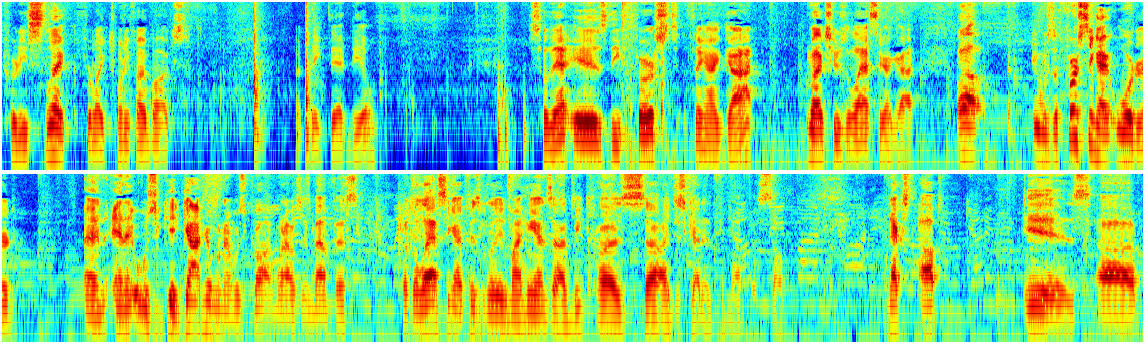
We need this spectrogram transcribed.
Pretty slick for like 25 bucks. I'll take that deal. So that is the first thing I got. Well, actually, it was the last thing I got. Well, it was the first thing I ordered, and and it was it got here when I was gone when I was in Memphis. But the last thing I physically laid my hands on because uh, I just got in from Memphis. So next up is uh,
